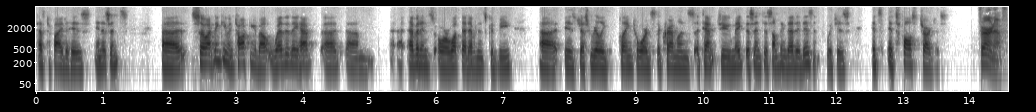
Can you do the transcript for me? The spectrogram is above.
testify to his innocence. so I think even talking about whether they have um, evidence or what that evidence could be uh, is just really playing towards the Kremlin's attempt to make this into something that it isn't, which is it's it's false charges. Fair enough.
